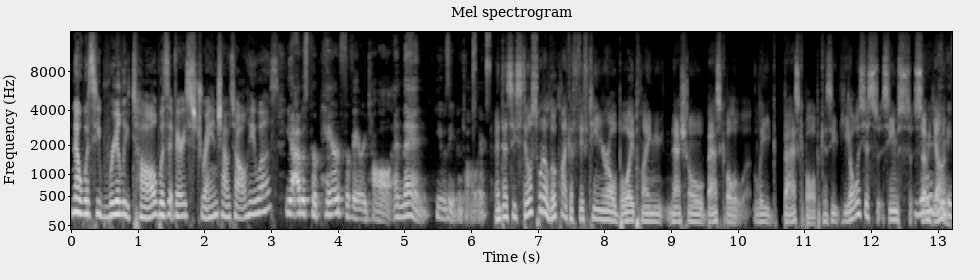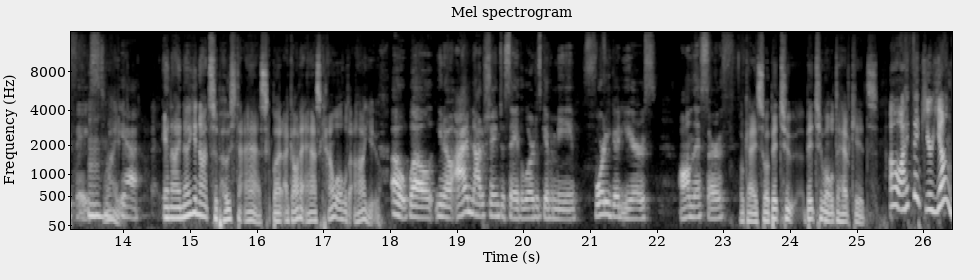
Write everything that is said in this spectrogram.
Now, was he really tall? Was it very strange how tall he was? Yeah, I was prepared for very tall, and then he was even taller. And does he still sort of look like a 15 year old boy playing National Basketball League basketball? Because he, he always just seems so Very young. baby face. Mm-hmm. Right. Yeah. And I know you're not supposed to ask, but I got to ask, how old are you? Oh, well, you know, I'm not ashamed to say the Lord has given me 40 good years on this earth. Okay, so a bit too a bit too old to have kids. Oh, I think you're young.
